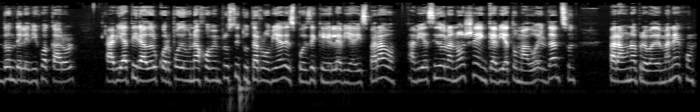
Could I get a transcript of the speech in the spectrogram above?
donde le dijo a Carol había tirado el cuerpo de una joven prostituta rubia después de que él le había disparado. Había sido la noche en que había tomado el Datsun para una prueba de manejo.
